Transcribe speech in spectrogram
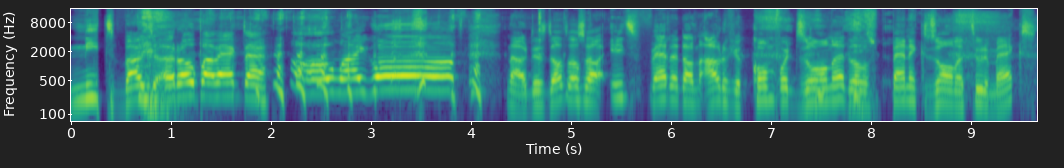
niet buiten Europa werkte. Oh my god! Nou, dus dat was wel iets verder dan out of your comfort zone. Dat was panic zone to the max.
